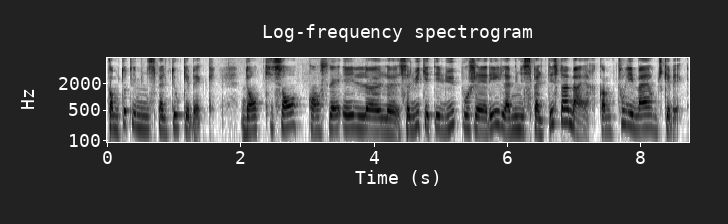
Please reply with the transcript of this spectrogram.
comme toutes les municipalités au Québec. Donc, qui sont. Et le, le, celui qui est élu pour gérer la municipalité, c'est un maire, comme tous les maires du Québec.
